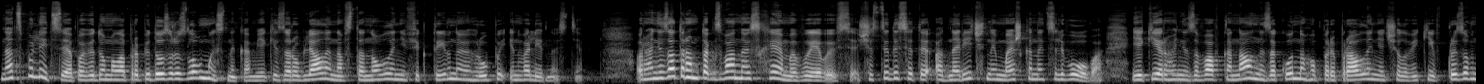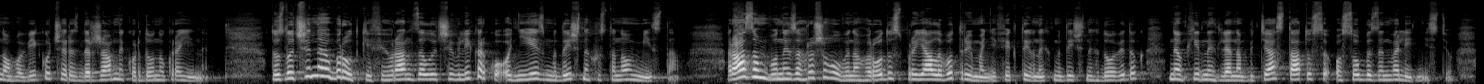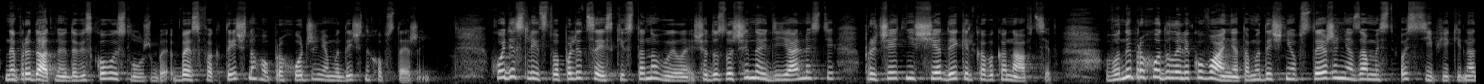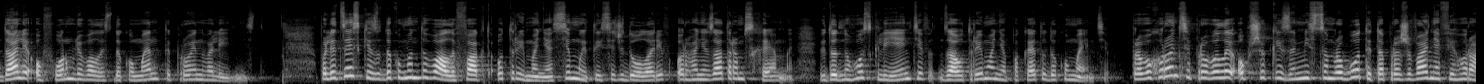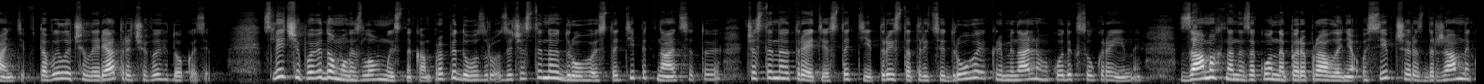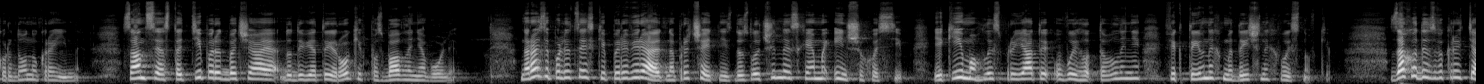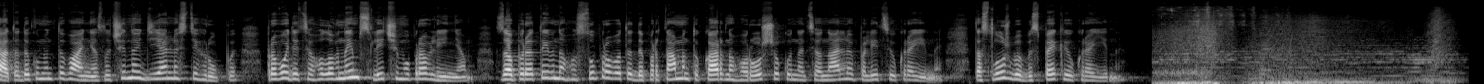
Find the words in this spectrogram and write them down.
Нацполіція повідомила про підозру зловмисникам, які заробляли на встановленні фіктивної групи інвалідності. Організатором так званої схеми виявився 61-річний мешканець Львова, який організував канал незаконного переправлення чоловіків призовного віку через державний кордон України. До злочинної оборудки фігурант залучив лікарку однієї з медичних установ міста. Разом вони за грошову винагороду сприяли в отриманні фіктивних медичних довідок, необхідних для набуття статусу особи з інвалідністю, непридатної до військової служби, без фактичного проходження медичних обстежень. В ході слідства поліцейські встановили, що до злочинної діяльності причетні ще декілька виконавців. Вони проходили лікування та медичні обстеження замість осіб, які надалі оформлювались документи про інвалідність. Поліцейські задокументували факт отримання 7 тисяч доларів організаторам схеми від одного з клієнтів за отримання пакету документів. Правоохоронці провели обшуки за місцем роботи та проживання фігурантів та вилучили ряд речових доказів. Слідчі повідомили зловмисникам про підозру за частиною 2 статті 15, частиною 3 статті 332 Кримінального кодексу України замах на незаконне переправлення осіб через державний кордон України. Санкція статті передбачає до 9 років позбавлення волі. Наразі поліцейські перевіряють на причетність до злочинної схеми інших осіб, які могли сприяти у виготовленні фіктивних медичних висновків. Заходи з викриття та документування злочинної діяльності групи проводяться головним слідчим управлінням за оперативного супроводу Департаменту карного розшуку Національної поліції України та Служби безпеки України.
